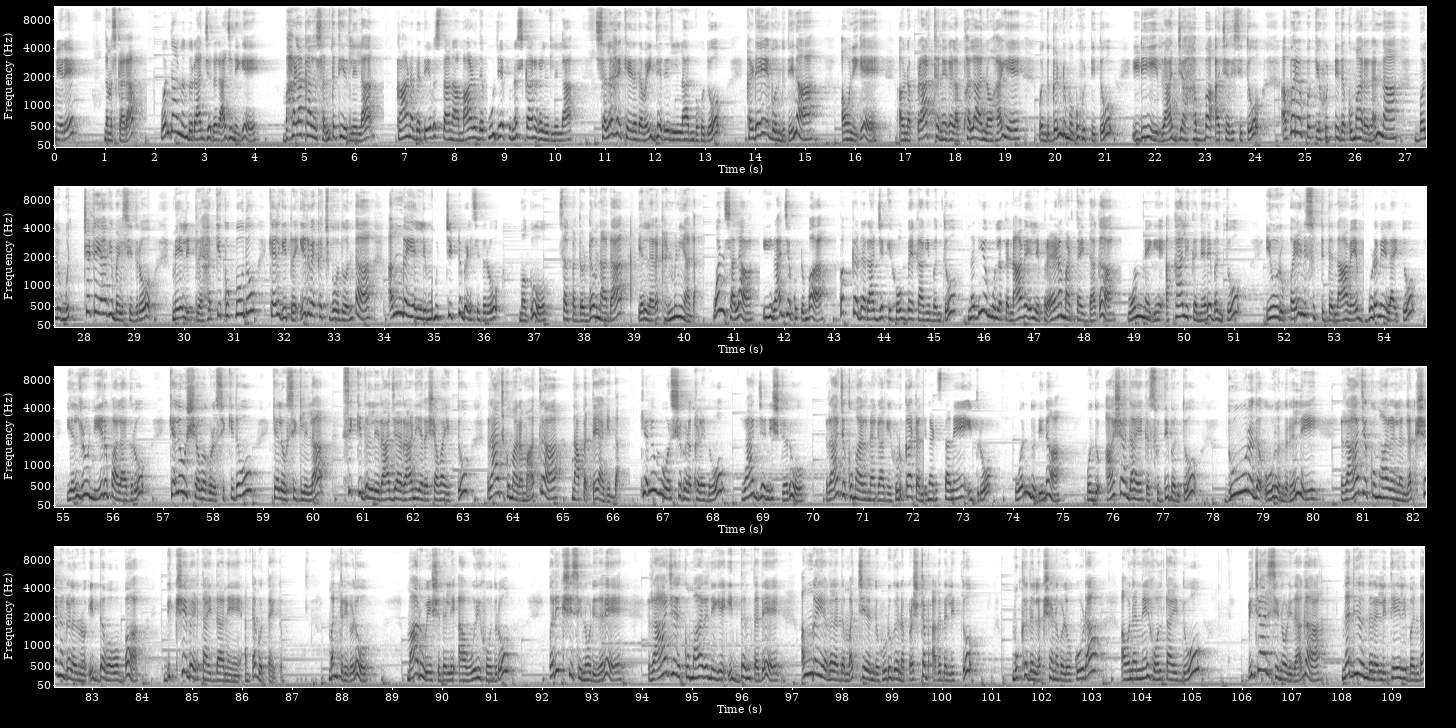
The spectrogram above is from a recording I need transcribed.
ಆತ್ಮೀಯರೇ, ನಮಸ್ಕಾರ. ಒಂದಾನೊಂದು ರಾಜ್ಯದ ರಾಜನಿಗೆ ಬಹಳ ಕಾಲ ಸಂತತಿ ಇರಲಿಲ್ಲ. ಕಾಣದ ದೇವಸ್ಥಾನ, ಮಾಡದ ಪೂಜೆ, ಪುನಸ್ಕಾರಗಳಿರಲಿಲ್ಲ. ಸಲಹೆ ಕೇಳದ ವೈದ್ಯರಿರಲಿಲ್ಲ ಅನ್ಬಹುದು. ಕಡೆಗೊಂದು ದಿನ ಅವನಿಗೆ ಅವನ ಪ್ರಾರ್ಥನೆಗಳ ಫಲ ಅನ್ನೋ ಹಾಗೆ ಒಂದು ಗಂಡು ಮಗು ಹುಟ್ಟಿತು. ಇಡೀ ರಾಜ್ಯ ಹಬ್ಬ ಆಚರಿಸಿತು. ಅಪರೂಪಕ್ಕೆ ಹುಟ್ಟಿದ ಕುಮಾರನನ್ನು ಬಲು ಮುಚ್ಚಟೆಯಾಗಿ ಬೆಳೆಸಿದ್ರು. ಮೇಲಿಟ್ಟರೆ ಹಕ್ಕಿ ಕುಕ್ಬೋದು ಕೆಳಗಿಟ್ಟರೆ ಇರುವೆ ಕಚ್ಚಬಹುದು ಅಂತ ಅಂಗೈಯಲ್ಲಿ ಮುಚ್ಚಿಟ್ಟು ಬೆಳೆಸಿದರು. ಮಗು ಸ್ವಲ್ಪ ದೊಡ್ಡವನಾದ, ಎಲ್ಲರ ಕಣ್ಮಣಿಯಾದ. ಒಂದು ಸಲ ಈ ರಾಜ್ಯ ಕುಟುಂಬ ಪಕ್ಕದ ರಾಜ್ಯಕ್ಕೆ ಹೋಗಬೇಕಾಗಿ ಬಂತು. ನದಿಯ ಮೂಲಕ ನಾವೆಯಲ್ಲಿ ಪ್ರಯಾಣ ಮಾಡ್ತಾ ಇದ್ದಾಗ ಒಮ್ಮೆಗೆ ಅಕಾಲಿಕ ನೆರೆ ಬಂತು. ಇವರು ಪಯಣಿಸುತ್ತಿದ್ದ ನಾವೇ ಬುಡಮೇಲಾಯಿತು ಎಲ್ಲರೂ ನೀರು ಪಾಲಾದರು. ಕೆಲವು ಶವಗಳು ಸಿಕ್ಕಿದವು, ಕೆಲವು ಸಿಗಲಿಲ್ಲ. ಸಿಕ್ಕಿದ್ರಲ್ಲಿ ರಾಜ ರಾಣಿಯರ ಶವ ಇತ್ತು. ರಾಜ್ಕುಮಾರ ಮಾತ್ರ ನಾಪತ್ತೆಯಾಗಿದ್ದ. ಕೆಲವು ವರ್ಷಗಳ ಕಳೆದು ರಾಜ್ಯನಿಷ್ಠರು ರಾಜಕುಮಾರನಿಗಾಗಿ ಹುಡುಕಾಟ ನಡೆಸ್ತಾನೇ ಇದ್ದರು ಒಂದು ದಿನ ಒಂದು ಆಶಾದಾಯಕ ಸುದ್ದಿ ಬಂತು. ದೂರದ ಊರೊಂದರಲ್ಲಿ ರಾಜಕುಮಾರನ ಲಕ್ಷಣಗಳನ್ನು ಇದ್ದವ ಒಬ್ಬ ಭಿಕ್ಷೆ ಬೇಡ್ತಾ ಇದ್ದಾನೆ ಅಂತ ಗೊತ್ತಾಯಿತು. ಮಂತ್ರಿಗಳು ಮಾರುವೇಷದಲ್ಲಿ ಆ ಊರಿಗೆ ಹೋದರೂ ಪರೀಕ್ಷಿಸಿ ನೋಡಿದರೆ ರಾಜಕುಮಾರನಿಗೆ ಇದ್ದಂಥದೇ ಮಚ್ಚೆ ಮಚ್ಚೆಯೊಂದು ಹುಡುಗನ ಪೃಷ್ಠಭಾಗದಲ್ಲಿತ್ತು ಮುಖದ ಲಕ್ಷಣಗಳು ಕೂಡ ಅವನನ್ನೇ ಹೋಲ್ತಾ ಇದ್ದವು. ವಿಚಾರಿಸಿ ನೋಡಿದಾಗ ನದಿಯೊಂದರಲ್ಲಿ ತೇಲಿ ಬಂದ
